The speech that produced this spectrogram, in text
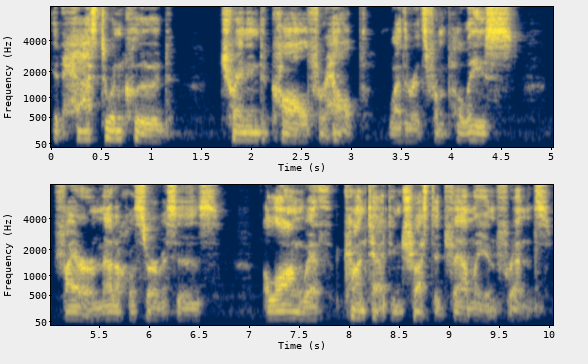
It has to include training to call for help, whether it's from police, fire or medical services, along with contacting trusted family and friends.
